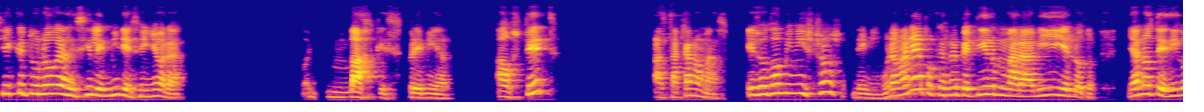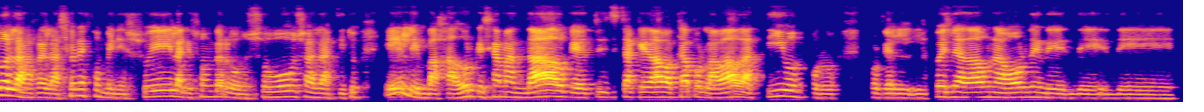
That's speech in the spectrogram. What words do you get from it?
Si es que tú logras decirle, mire señora Vázquez, Premier, a usted hasta acá nomás. Esos dos ministros, de ninguna manera, porque repetir Maraví y el otro. Ya no te digo las relaciones con Venezuela, que son vergonzosas, la actitud. El embajador que se ha mandado, que se ha quedado acá por lavado de activos, por, porque el juez le ha dado una orden de,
